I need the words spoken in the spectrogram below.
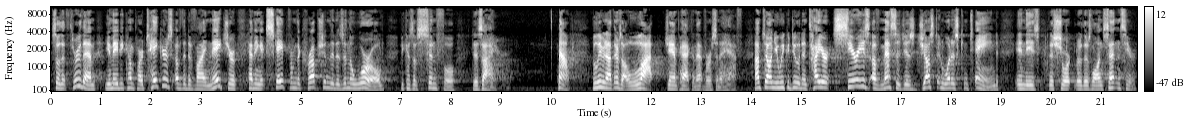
so that through them you may become partakers of the divine nature, having escaped from the corruption that is in the world because of sinful desire. Now, believe it or not, there's a lot jam packed in that verse and a half. I'm telling you, we could do an entire series of messages just in what is contained in these, this short or this long sentence here.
